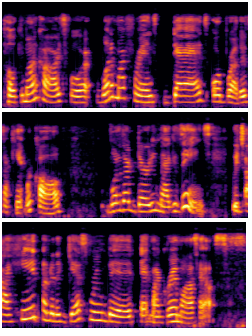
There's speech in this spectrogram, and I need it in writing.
Pokemon cards for one of my friends' dads or brothers, I can't recall, one of their dirty magazines, which I hid under the guest room bed at my grandma's house.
